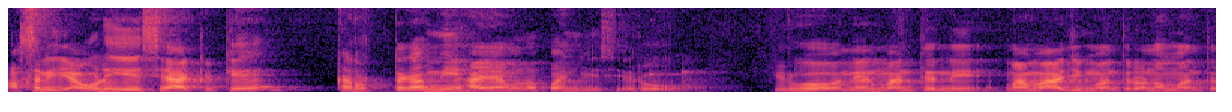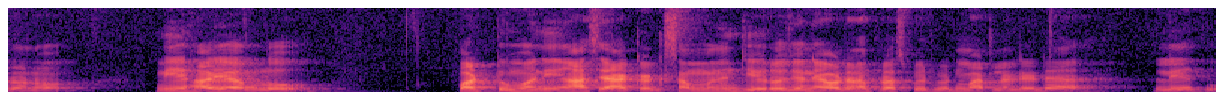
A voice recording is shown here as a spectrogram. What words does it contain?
అసలు ఎవడు ఏ శాఖకి కరెక్ట్గా మీ హయాంలో పనిచేశారు? ఇదిగో నేను మంత్రిని మా మాజీ మంత్రినో మంత్రినో మీ హయాంలో పట్టుమని ఆ శాఖకు సంబంధించి ఏ రోజైనా ఎవడైనా ప్రెస్ పెట్టి పెట్టి మాట్లాడాడా? లేదు.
